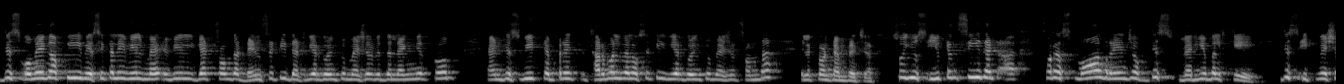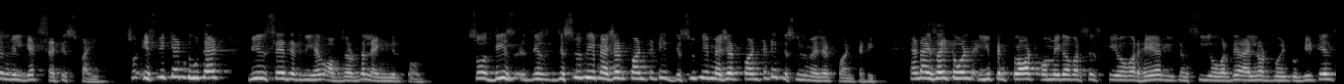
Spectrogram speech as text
This omega p basically will will get from the density that we are going to measure with the Langmuir probe, and this V temperature thermal velocity we are going to measure from the electron temperature. So you you can see that uh, for a small range of this variable k, this equation will get satisfied. So if we can do that, we will say that we have observed the Langmuir probe. So these, this, this will be a measured quantity, this will be a measured quantity, this will be measured quantity. And as I told, you can plot omega versus k over here. You can see over there. I'll not go into details,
